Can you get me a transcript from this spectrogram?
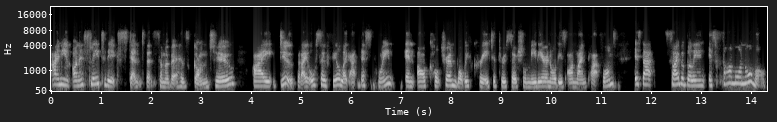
I mean, honestly, to the extent that some of it has gone to, I do, but I also feel like at this point in our culture and what we've created through social media and all these online platforms is that cyberbullying is far more normal.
